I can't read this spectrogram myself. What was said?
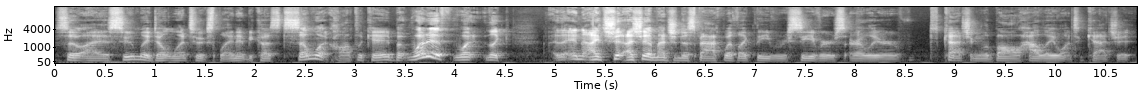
So I assume they don't want to explain it because it's somewhat complicated, but what if what like and I should I should have mentioned this back with like the receivers earlier catching the ball how they want to catch it.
